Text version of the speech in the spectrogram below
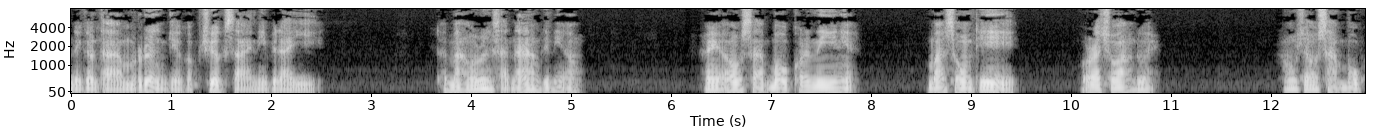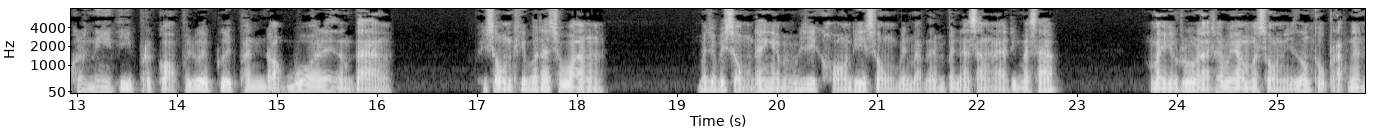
ในคำถามเรื่องเกี่ยวกับเชือกสายนี้ไปได้อีกถ้ามาเอาเรื่องสระน้ำทีนี้เอา ให้เอาสาโบกรณีเนี่ยมาส่งที่ราชวังด้วยเอาเจ้าสาโบกรณีที่ประกอบไปด้วยพืชพันธุ์ดอกบัวอะไรต่างๆ ไปส่งที่พระราชวัง มันจะไปส่งได้ไง มันไม่ใช่ของที่ส่งเป็นแบบนั้นเป็นอสังหาริมทรัพย์ ไม่รู้ล่ะถ้าไม่เอามาส่งนี่ต้องถูกปรับเงิน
